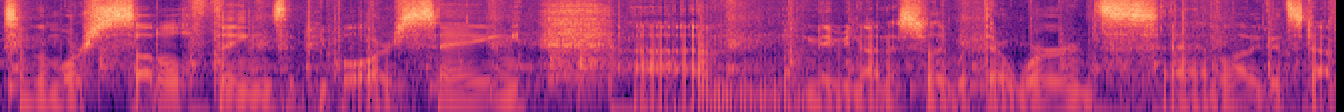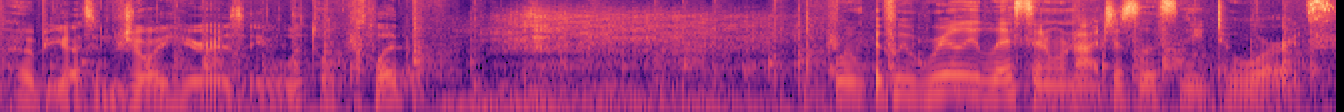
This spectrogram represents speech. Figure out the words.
some of the more subtle things that people are saying, um, maybe not necessarily with their words, and a lot of good stuff. I hope you guys enjoy. Here is a little clip. if we really listen, we're not just listening to words.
